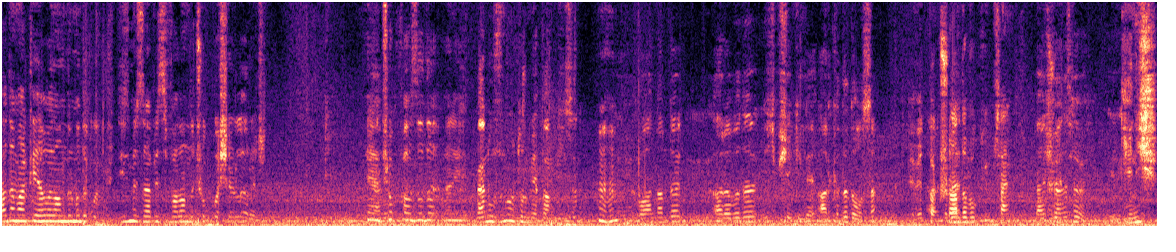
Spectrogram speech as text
Adam arkaya havalandırma da koymuş. Diz mesafesi falan da çok başarılı aracın. Yani, Yani- çok fazla da hani Ben uzun oturum yapan bir insanım. Hı hı. Bu anlamda e, arabada hiçbir şekilde arkada da olsa evet bak şu Arkada- anda bakıyorum sen ben şu Evet. anda tabii e, geniş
